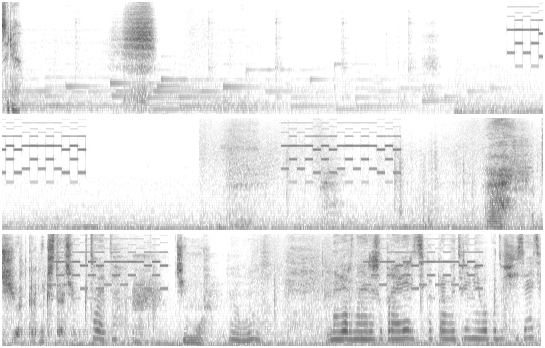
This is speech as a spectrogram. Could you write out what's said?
Зря. А, черт, как не кстати. Кто это? Тимур. М. Наверное, решил проверить, как проводит время его будущий зять.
